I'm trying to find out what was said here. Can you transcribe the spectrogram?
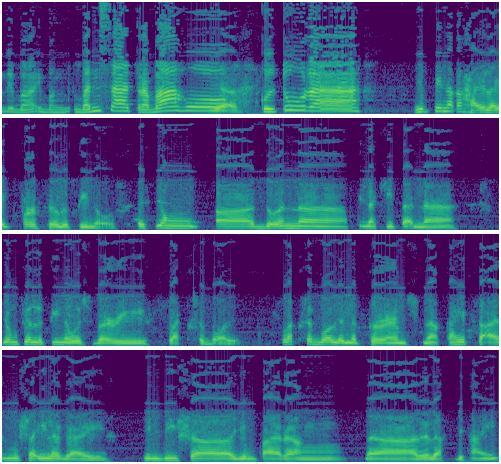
di ba, ibang bansa, trabaho, Yes. kultura. yung pinaka-highlight for Filipinos is yung uh, doon na pinakita na yung Filipino is very flexible. Flexible in the terms na kahit saan mo siya ilagay, hindi siya yung parang na left behind.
